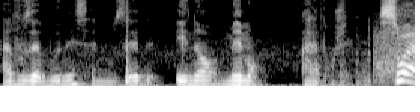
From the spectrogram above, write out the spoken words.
à vous abonner, ça nous aide énormément. À la prochaine. Soit.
